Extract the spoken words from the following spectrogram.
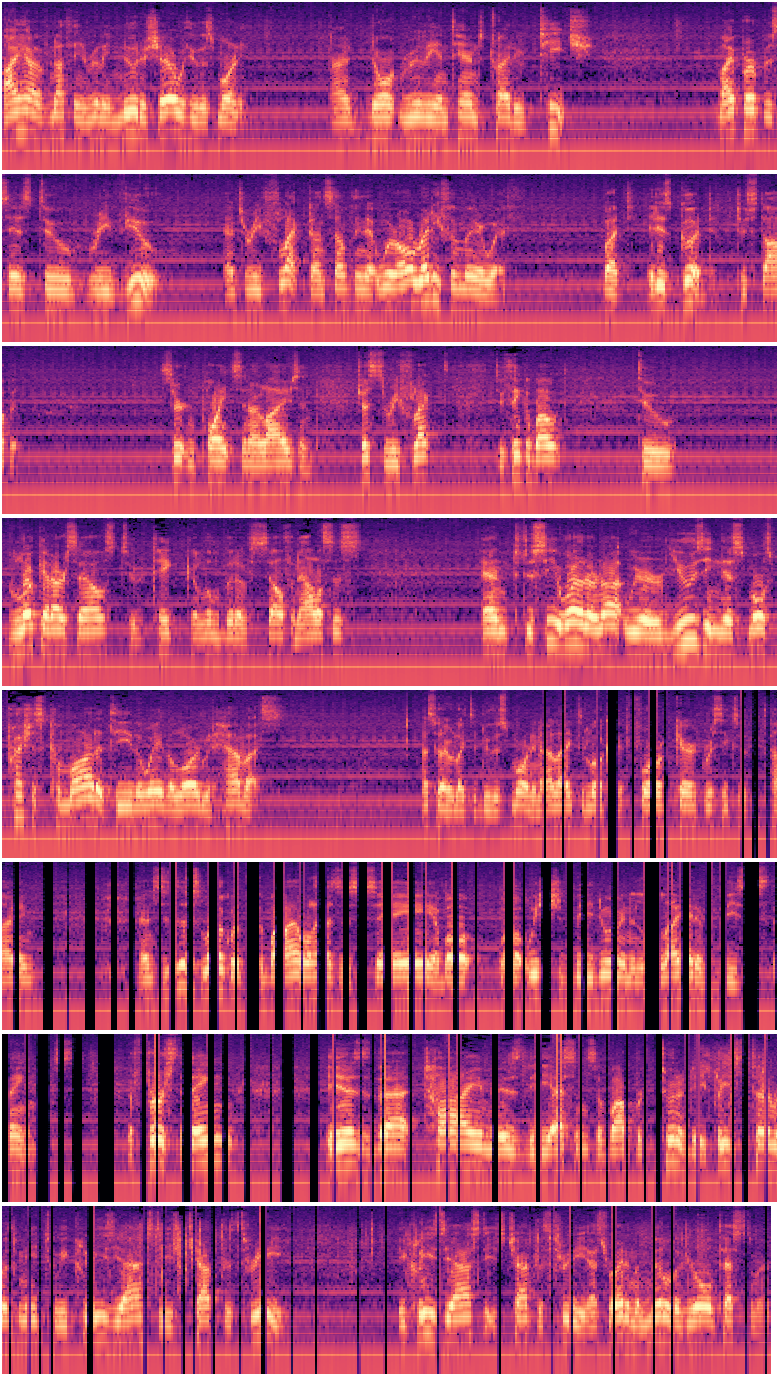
I have nothing really new to share with you this morning. I don't really intend to try to teach. My purpose is to review and to reflect on something that we're already familiar with. But it is good to stop at certain points in our lives and just to reflect, to think about, to look at ourselves, to take a little bit of self analysis, and to see whether or not we're using this most precious commodity the way the Lord would have us. That's what I would like to do this morning. I'd like to look at four characteristics of time and just look what the Bible has to say about what we should be doing in light of these things. The first thing is that time is the essence of opportunity. Please turn with me to Ecclesiastes chapter 3. Ecclesiastes chapter 3. That's right in the middle of your Old Testament.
